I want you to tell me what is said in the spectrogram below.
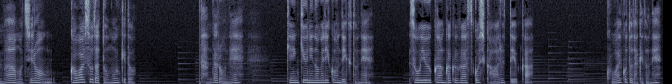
まあもちろんかわいそうだと思うけど、なんだろうね。研究にのめり込んでいくとね、そういう感覚が少し変わるっていうか怖いことだけどね。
